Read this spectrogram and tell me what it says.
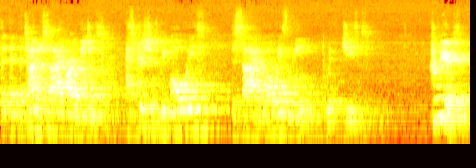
a, a, a time to decide our allegiance, as Christians, we always decide, we always lean with Jesus. Careers,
